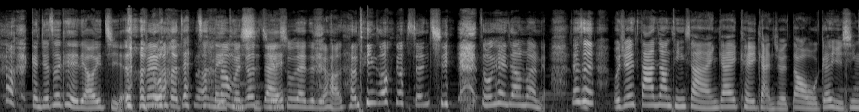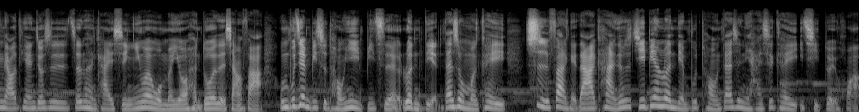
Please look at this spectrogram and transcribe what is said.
感觉这可以聊一节。没有在自媒体那我们就结束在这边好，他听众就生气，怎么可以这样乱聊？但是我觉得大家这样听下来，应该可以感觉到我跟雨欣聊天就是真的很开心，因为我们有很多的想法，我们不见彼此同意彼此的论点，但是我们可以示范给大家看，就是即便论点不同，但是你还是可以一起对话。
